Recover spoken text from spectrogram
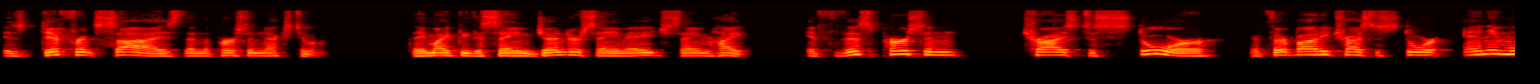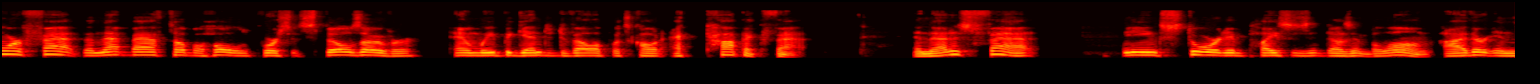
is different size than the person next to them. They might be the same gender, same age, same height. If this person tries to store, if their body tries to store any more fat than that bathtub will hold, of course, it spills over and we begin to develop what's called ectopic fat. And that is fat being stored in places it doesn't belong, either in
